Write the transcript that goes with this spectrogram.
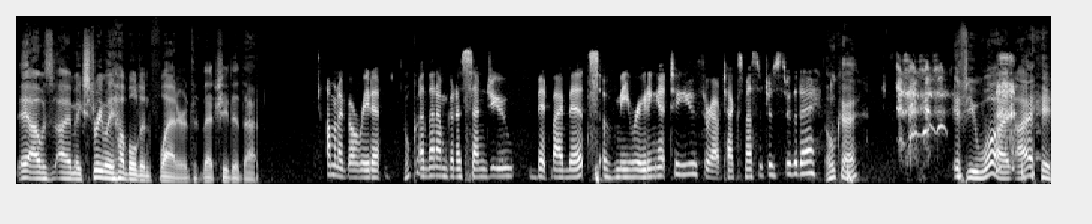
yeah i was i'm extremely humbled and flattered that she did that I'm going to go read it. okay And then I'm going to send you bit by bits of me reading it to you throughout text messages through the day. Okay. If you want, I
